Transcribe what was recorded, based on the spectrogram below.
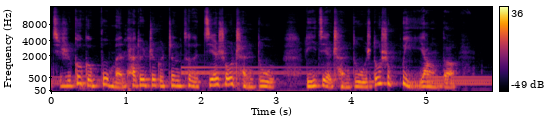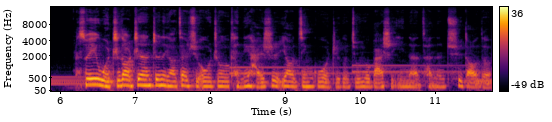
其实各个部门他对这个政策的接收程度、理解程度都是不一样的，所以我知道，真真的要再去欧洲，肯定还是要经过这个九九八十一难才能去到的。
